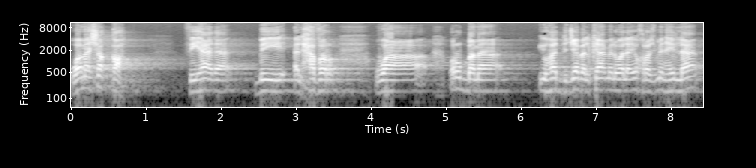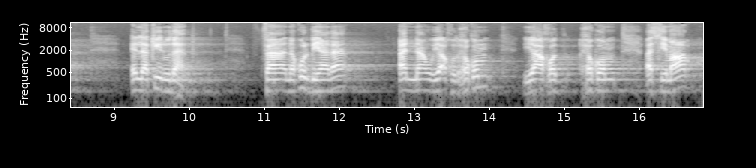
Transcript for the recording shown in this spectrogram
ومشقة في هذا بالحفر وربما يهد جبل كامل ولا يخرج منه إلا إلا كيلو ذهب. فنقول بهذا أنه يأخذ حكم يأخذ حكم الثمار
